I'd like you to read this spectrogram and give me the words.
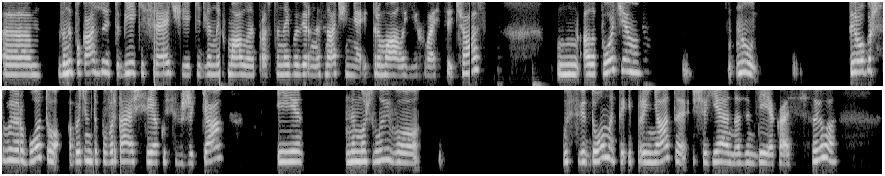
Е, вони показують тобі якісь речі, які для них мали просто неймовірне значення і тримали їх весь цей час. Але потім, ну, ти робиш свою роботу, а потім ти повертаєшся якось в життя, і неможливо усвідомити і прийняти, що є на землі якась сила,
